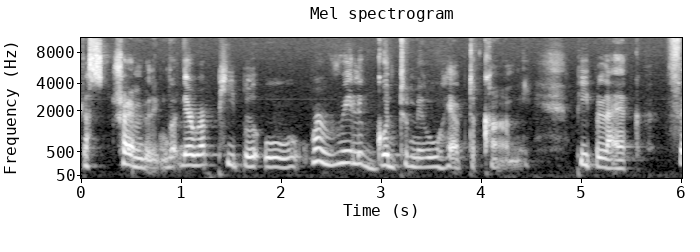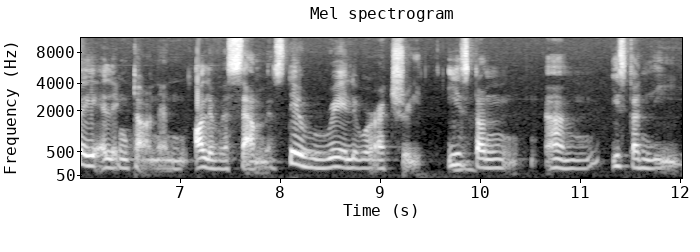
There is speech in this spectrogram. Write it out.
just trembling. But there were people who were really good to me who helped to calm me. People like Faye Ellington and Oliver Samuels. They really were a treat. Easton, um, Easton Lee,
